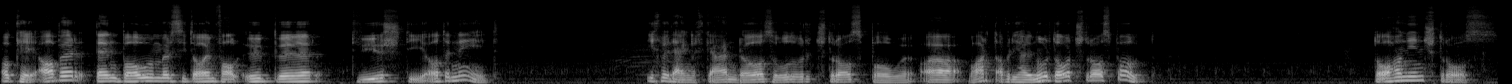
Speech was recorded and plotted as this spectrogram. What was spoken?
Okay, aber dann bauen wir sie hier im Fall über die Wüste, oder nicht? Ich würde eigentlich gerne hier so durch die Straße bauen. Ah, warte, aber ich habe nur hier die Straße gebaut. Da habe ich eine Straße.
